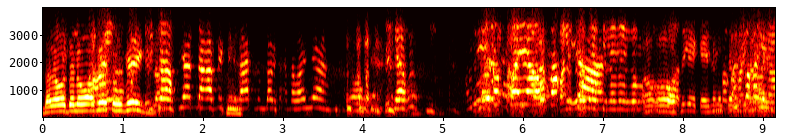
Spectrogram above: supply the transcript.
Dalawa-dalawa kami, tubig. Isa! Yan, nakapit yung lahat ng dala sa katawan niya. Isa! Hirap kaya umakyat! Oo, sige, kayo pa kayo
